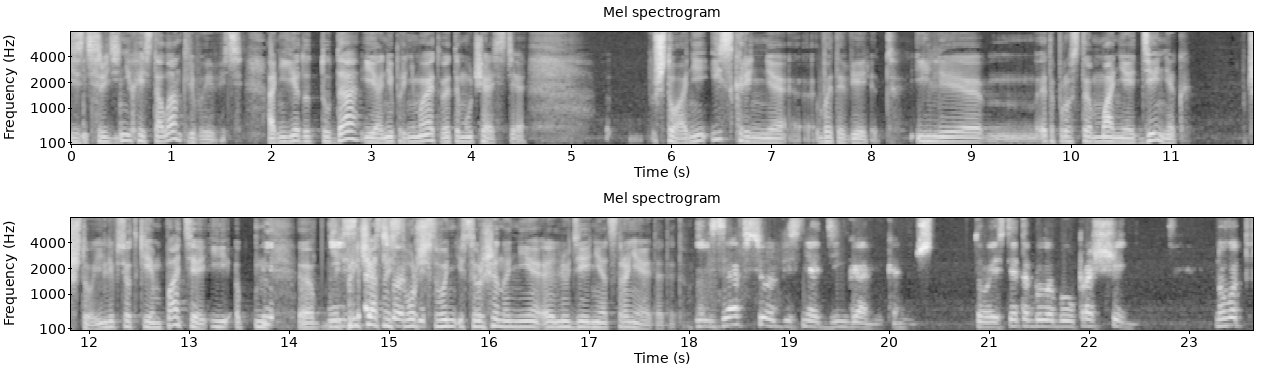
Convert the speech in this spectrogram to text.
И среди них есть талантливые ведь. Они едут туда, и они принимают в этом участие. Что, они искренне в это верят? Или это просто мания денег? Что? Или все-таки эмпатия и Нет, э, причастность к творчеству совершенно не, э, людей не отстраняет от этого? Нельзя все объяснять деньгами, конечно. То есть это было бы упрощение. Но вот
